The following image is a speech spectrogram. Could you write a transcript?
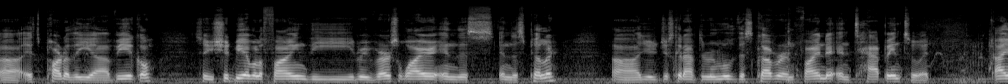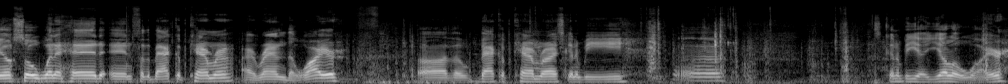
uh, it's part of the uh, vehicle. So you should be able to find the reverse wire in this in this pillar uh, you're just gonna have to remove this cover and find it and tap into it. I also went ahead and for the backup camera, I ran the wire. Uh, the backup camera is gonna be, uh, it's gonna be a yellow wire.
